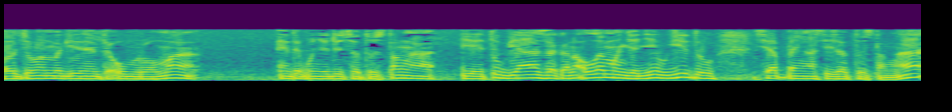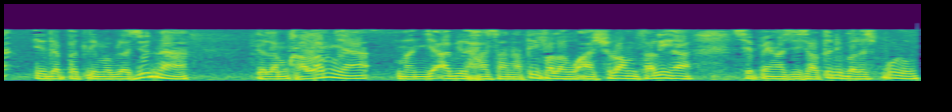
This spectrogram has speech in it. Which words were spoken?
Kalau cuma begini nanti umroh mah ente punya duit satu setengah, ya itu biasa karena Allah emang janji begitu. Siapa yang ngasih satu setengah, ya dapat 15 juta. Dalam kalamnya, manja abil hasanati falahu ashram salihah. Siapa yang ngasih satu dibalas 10.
